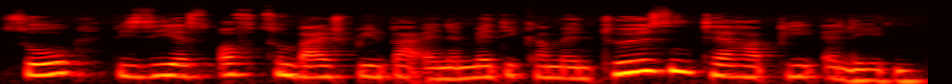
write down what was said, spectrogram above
so wie Sie es oft zum Beispiel bei einer medikamentösen Therapie erleben.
